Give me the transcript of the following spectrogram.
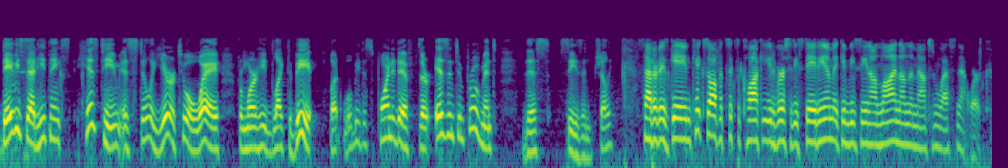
Davie said he thinks his team is still a year or two away from where he'd like to be but we'll be disappointed if there isn't improvement this season. Shelley? Saturday's game kicks off at 6 o'clock at University Stadium. It can be seen online on the Mountain West Network.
